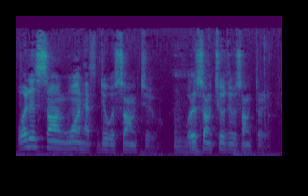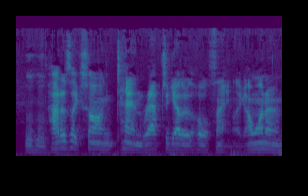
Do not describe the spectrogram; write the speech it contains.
what does song one have to do with song 2 What does mm-hmm. song two do with song 3 Mhm. How does like song ten wrap together the whole thing? Like I wanna,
